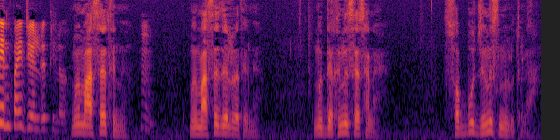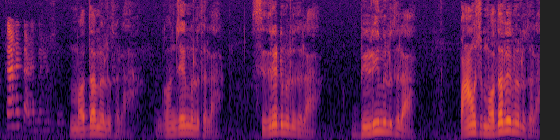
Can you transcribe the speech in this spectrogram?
দিন পাই জেলরে থিল মই মাসে থিনি মই মাসে জেলরে থিনি ମୁଁ ଦେଖିନି ସେ ସେନେ ସବୁ ଜିନିଷ ମିଳୁଥିଲା ମଦ ମିଳୁଥିଲା ଗଞ୍ଜେଇ ମିଳୁଥିଲା ସିଗାରେଟ୍ ମିଳୁଥିଲା ବିଡ଼ି ମିଳୁଥିଲା ପାଉଁଶ ମଦ ବି ମିଳୁଥିଲା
